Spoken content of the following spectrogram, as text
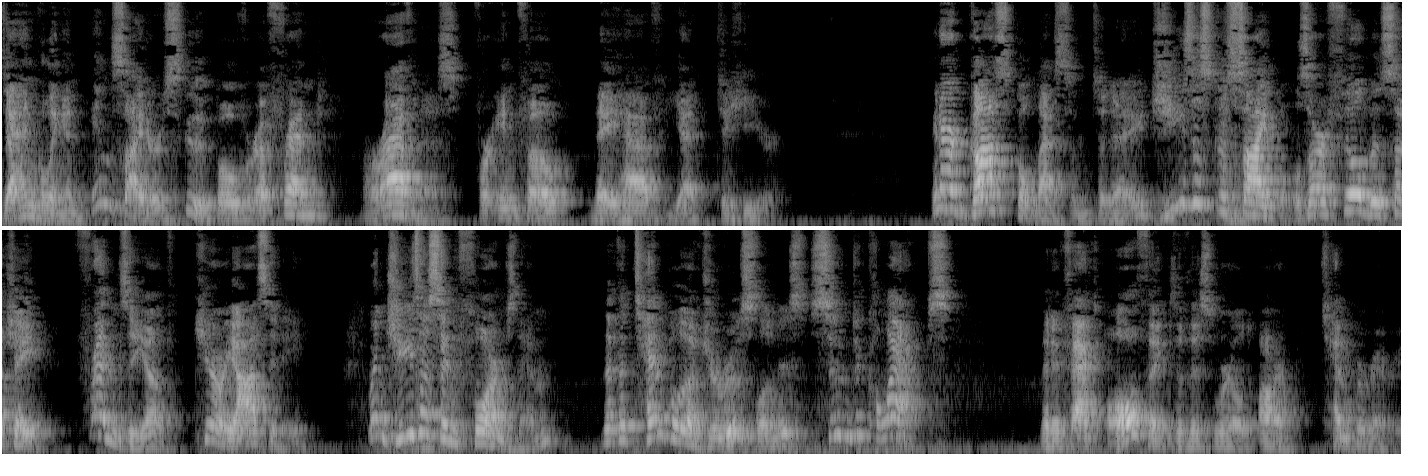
dangling an insider scoop over a friend ravenous for info they have yet to hear. In our gospel lesson today, Jesus' disciples are filled with such a frenzy of curiosity when Jesus informs them that the temple of Jerusalem is soon to collapse, that in fact all things of this world are temporary,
